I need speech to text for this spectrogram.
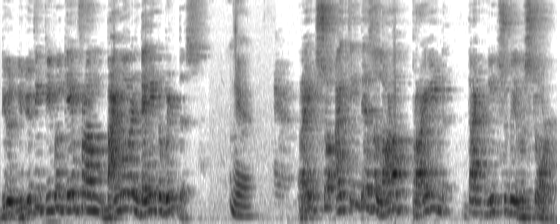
Do you, do you think people came from Bangalore and Delhi to build this? Yeah. Right? So I think there's a lot of pride that needs to be restored.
